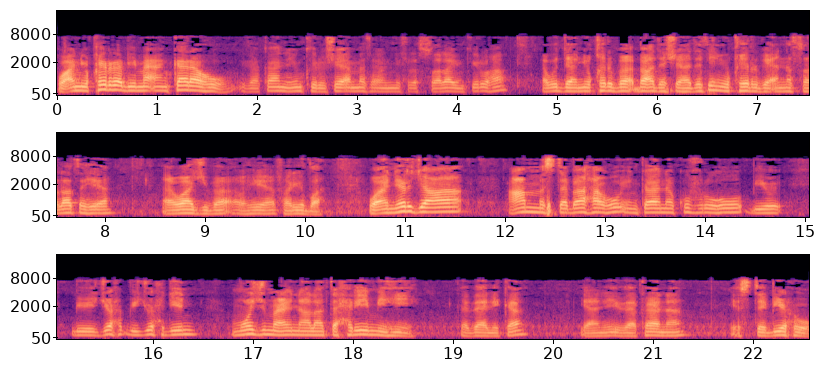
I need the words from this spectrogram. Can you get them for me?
وأن يقر بما أنكره. إذا كان ينكر شيئا مثلا مثل الصلاة ينكرها لابد أن يقر بعد شهادتين يقر بأن الصلاة هي واجبة أو هي فريضة. وأن يرجع عما استباحه إن كان كفره بجحد مجمع على تحريمه. كذلك يعني إذا كان يستبيح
